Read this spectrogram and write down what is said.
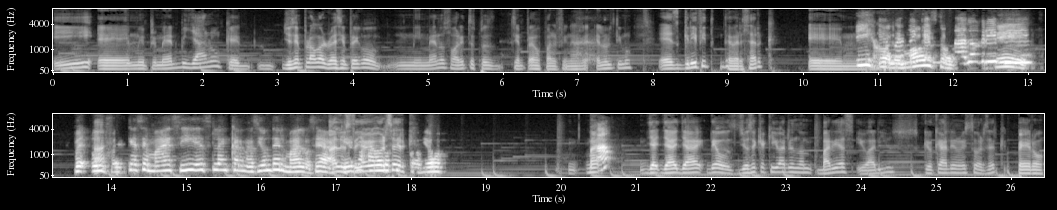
Y eh, mi primer villano, que yo siempre lo hago al revés, siempre digo mi menos favorito, después siempre hago para el final el último, es Griffith de Berserk. Eh, Híjole, monstruo. Griffith. ¿Ah? uf, es que ese Mae sí es la encarnación del mal, o sea, Ale, usted ya vio Berserk. ¿Ah? Ya, ya, ya, digamos, yo sé que aquí varios, varias y varios, creo que alguien no ha visto Berserk, pero...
